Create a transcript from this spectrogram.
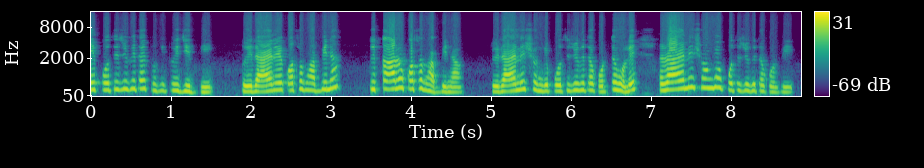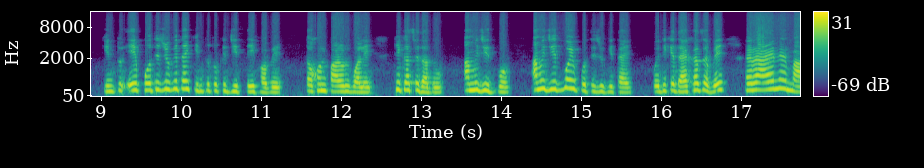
এই প্রতিযোগিতায় তুই তুই জিতবি। তুই রায়ানের কথা ভাববি না, তুই কারও কথা ভাববি না। তুই রায়ানের সঙ্গে প্রতিযোগিতা করতে হলে রায়ানের সঙ্গেও প্রতিযোগিতা করবি। কিন্তু এই প্রতিযোগিতায় কিন্তু তোকে জিততেই হবে। তখন পারুল বলে, ঠিক আছে দাদু, আমি জিতবো। আমি জিতবো এই প্রতিযোগিতায়। ওইদিকে দেখা যাবে রায়ানের মা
